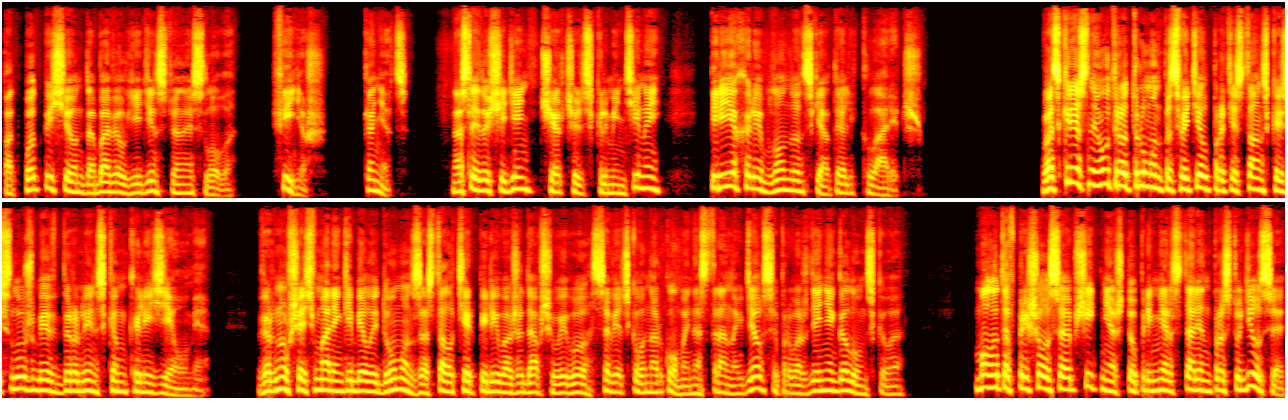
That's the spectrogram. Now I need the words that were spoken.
Под подписью он добавил единственное слово — «финиш», «конец». На следующий день Черчилль с Клементиной переехали в лондонский отель «Кларидж». Воскресное утро Труман посвятил протестантской службе в Берлинском Колизеуме. Вернувшись в маленький Белый дом, он застал терпеливо ожидавшего его советского наркома иностранных дел в сопровождении Галунского. Молотов пришел сообщить мне, что премьер Сталин простудился,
